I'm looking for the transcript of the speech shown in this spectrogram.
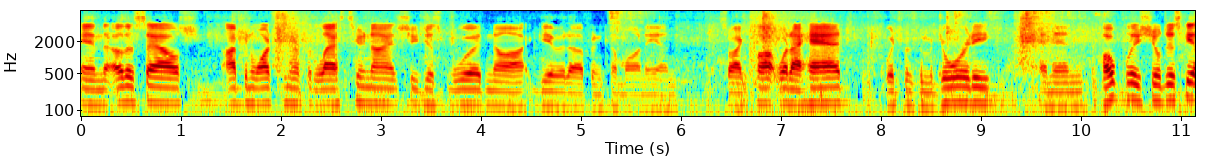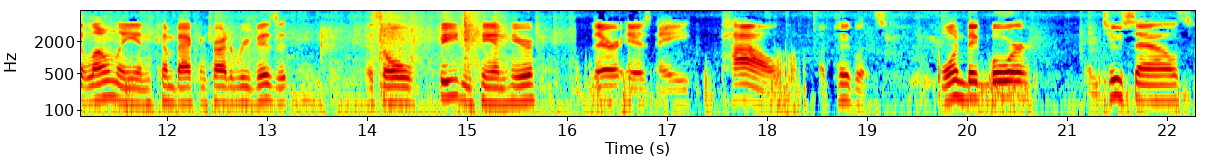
And the other sow, I've been watching her for the last two nights. She just would not give it up and come on in. So I caught what I had, which was the majority, and then hopefully she'll just get lonely and come back and try to revisit this old feeding pen here. There is a pile of piglets. One big boar and two sows,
